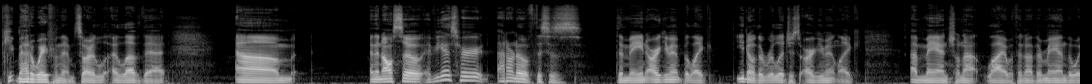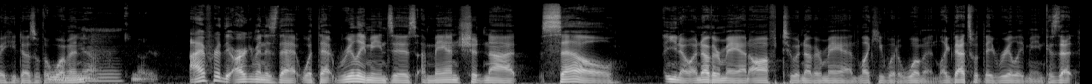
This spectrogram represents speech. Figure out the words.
keep Matt away from them. So I, I love that. Um, and then also, have you guys heard? I don't know if this is the main argument, but like you know the religious argument, like a man shall not lie with another man the way he does with a woman. Yeah, familiar. I've heard the argument is that what that really means is a man should not sell, you know, another man off to another man like he would a woman. Like that's what they really mean because that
